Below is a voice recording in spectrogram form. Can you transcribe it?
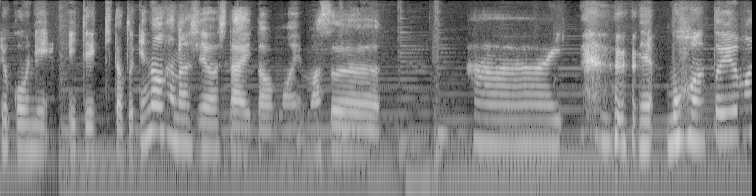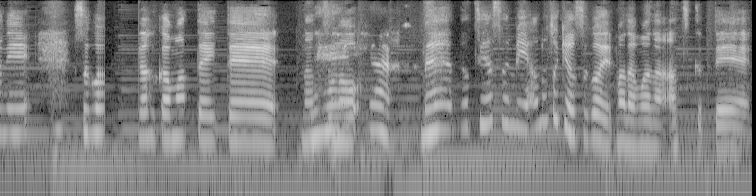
旅行に行ってきた時の話をしたいと思います。はーい。ね、もうあっという間にすごいが深まっていて夏のねね夏休みあの時はすごいまだまだ暑くて、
